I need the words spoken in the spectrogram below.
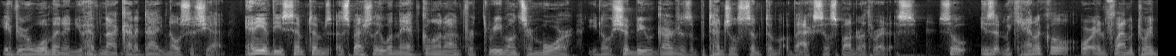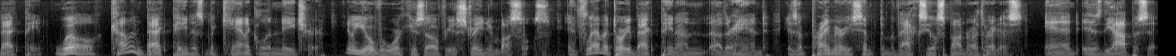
if you're a woman and you have not got a diagnosis yet. Any of these symptoms, especially when they have gone on for three months or more, you know, should be regarded as a potential symptom of axial spondyloarthritis. So, is it mechanical or inflammatory back pain? Well, common back pain is mechanical in nature. You know, you overwork yourself or you strain your muscles. Inflammatory back pain, on the other hand, is a primary symptom of axial spondyloarthritis and is the opposite.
